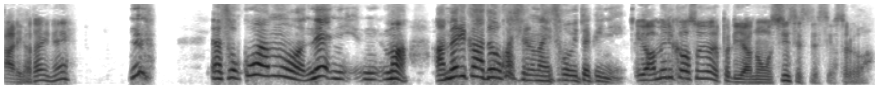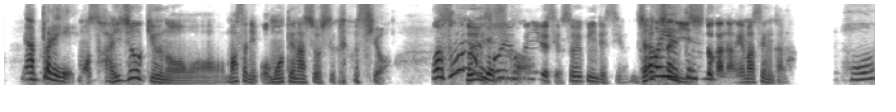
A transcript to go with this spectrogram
ありがたいね。うん。そこはもうね、まあ、アメリカはどうか知らない、そういう時に。いや、アメリカはそういうのはやっぱり、あの、親切ですよ、それは。やっぱり。もう最上級の、まさにおもてなしをしてくれますよ。あ、そうなんですかそういう国ですよ、そういう国ですよ。弱者に石とか投げませんから。ほー。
